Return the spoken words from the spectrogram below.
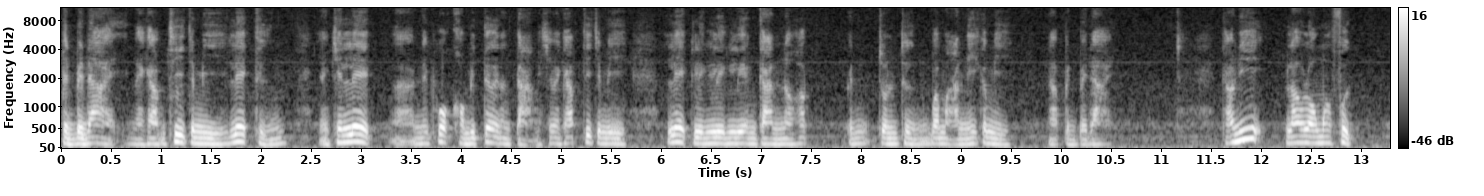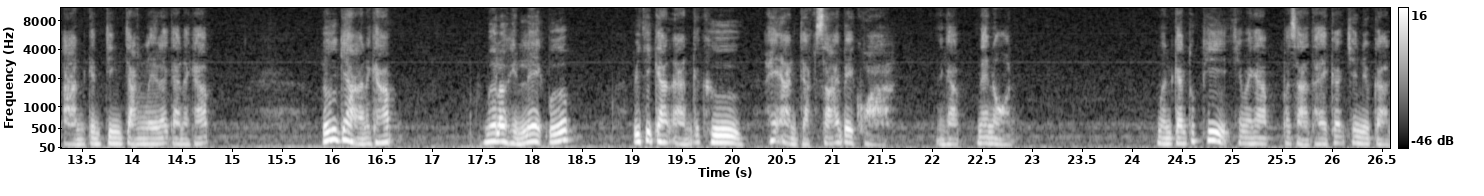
เป็นไปได้นะครับที่จะมีเลขถึงอย่างเช่นเลขในพวกคอมพิวเตอร์ต่างๆใช่ไหมครับที่จะมีเลขเรียงเรียงเรียงกันเนาะครับเป็นจนถึงประมาณนี้ก็มีนะเป็นไปได้ คราวนี้เราลองมาฝึกอ่านกันจริงจังเลยแล้วกันนะครับยกตัวอย่างนะครับ เมื่อเราเห็นเลขปุ๊บ วิธีการอ่านก็คือให้อ่านจากซ้ายไปขวานะครับแน่นอน เหมือนกันทุกที่ใช่ไหมครับภาษาไทยก็เช่นเดียวกัน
